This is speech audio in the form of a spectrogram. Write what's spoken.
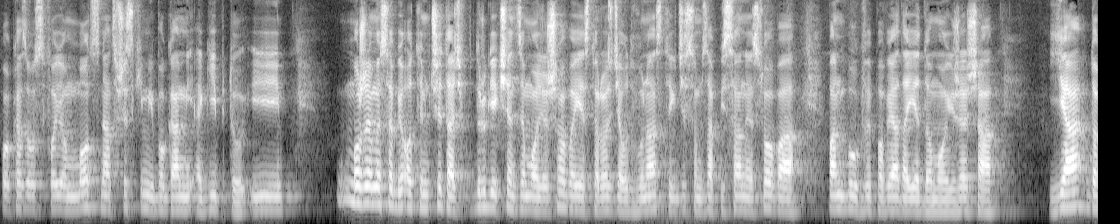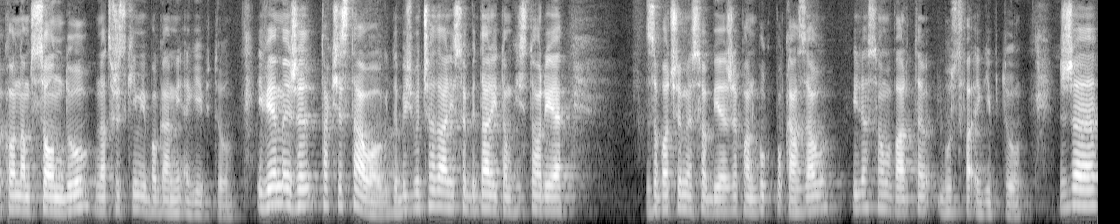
pokazał swoją moc nad wszystkimi bogami Egiptu i możemy sobie o tym czytać w drugiej księdze Mojżeszowej, jest to rozdział 12, gdzie są zapisane słowa, Pan Bóg wypowiada je do Mojżesza, ja dokonam sądu nad wszystkimi bogami Egiptu. I wiemy, że tak się stało. Gdybyśmy czytali sobie dalej tą historię, zobaczymy sobie, że Pan Bóg pokazał, ile są warte bóstwa Egiptu, że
